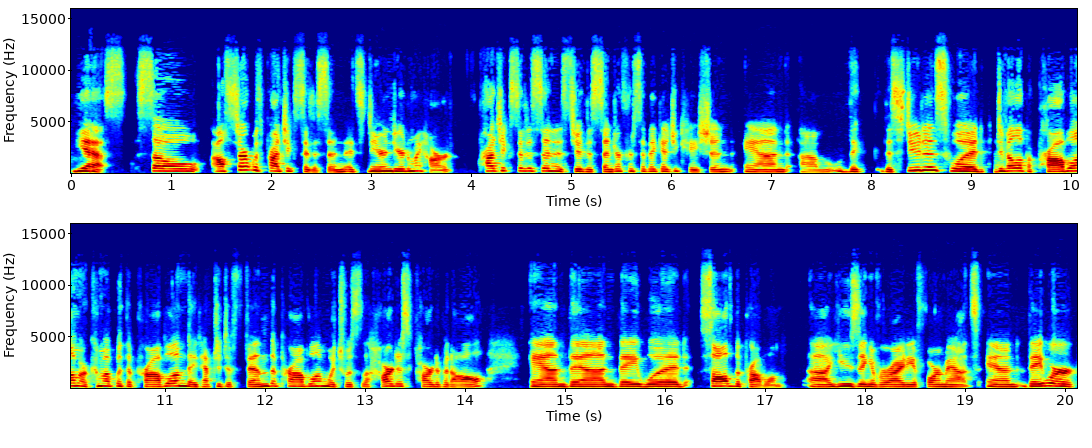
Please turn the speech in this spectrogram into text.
Yes. So, I'll start with Project Citizen. It's near and dear to my heart. Project Citizen is through the Center for Civic Education, and um, the, the students would develop a problem or come up with a problem. They'd have to defend the problem, which was the hardest part of it all, and then they would solve the problem uh, using a variety of formats. And they were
